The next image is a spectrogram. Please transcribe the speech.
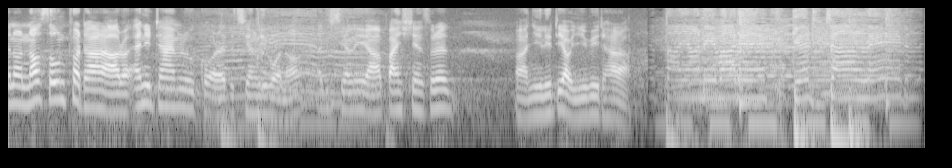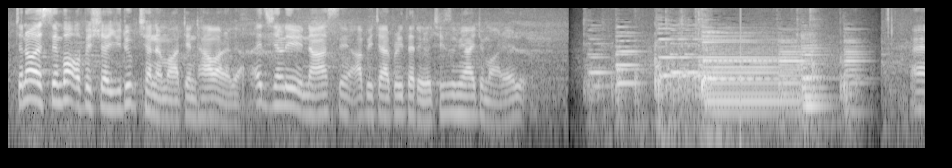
ကျွန်တော်နောက်ဆုံးထွက်ထားတာကတော့ anytime လို့ခေါ်တဲ့သချင်းလေးပေါ့နော်အဲ့ဒီသချင်းလေးကပိုင်ရှင်ဆိုတဲ့အာညီလေးတယောက်ရေးပေးထားတာကျွန်တော်ရဲ့ Simple Official YouTube Channel မှာတင်ထားပါတယ်ဗျအဲ့ဒီသချင်းလေးတွေနားဆင်အားပေးကြတဲ့ပရိသတ်တွေကိုကျေးဇူးအများကြီးတင်ပါတယ်လို့အဲ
